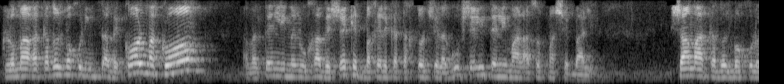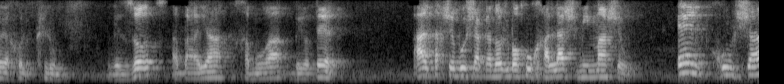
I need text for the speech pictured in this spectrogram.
כלומר, הקדוש ברוך הוא נמצא בכל מקום, אבל תן לי מנוחה ושקט בחלק התחתון של הגוף שלי, תן לי מה לעשות מה שבא לי. שם הקדוש ברוך הוא לא יכול כלום, וזאת הבעיה החמורה ביותר. אל תחשבו שהקדוש ברוך הוא חלש ממשהו. אין חולשה,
